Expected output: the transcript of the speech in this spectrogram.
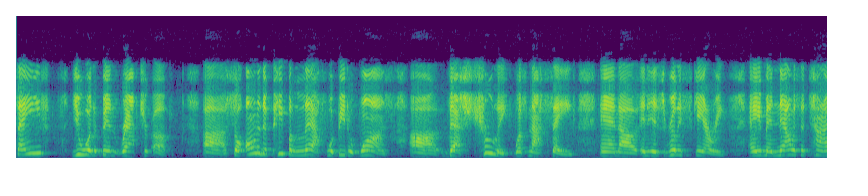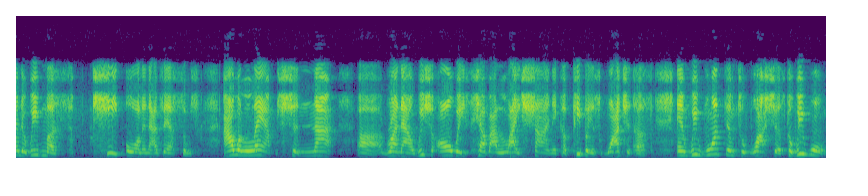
saved, you would have been raptured up. Uh, so only the people left would be the ones uh, that truly was not saved, and uh, and it's really scary. Amen. Now is the time that we must keep oil in our vessels. Our lamp should not uh, run out. We should always have our light shining because people is watching us, and we want them to watch us because we want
